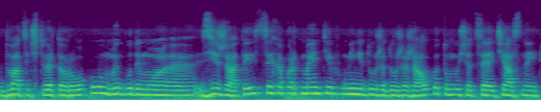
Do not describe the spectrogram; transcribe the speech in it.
24-го року ми будемо е, з'їжджати з цих апартментів. Мені дуже дуже жалко, тому що це частний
